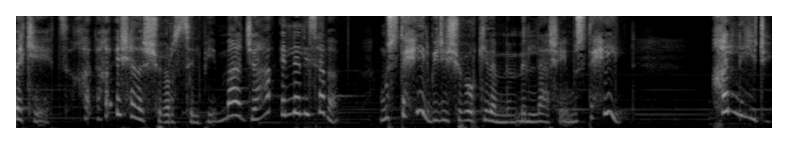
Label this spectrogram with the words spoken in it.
بكيت. إيش هذا الشعور السلبي؟ ما جاء إلا لسبب. مستحيل بيجي شعور كذا من, لا شيء. مستحيل. خلي يجي.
